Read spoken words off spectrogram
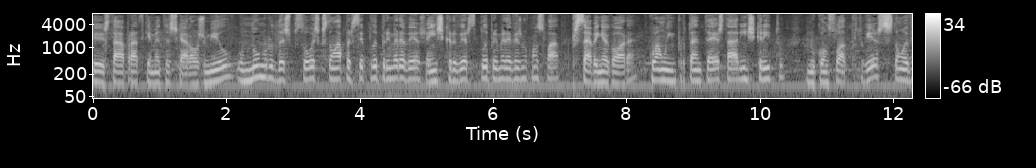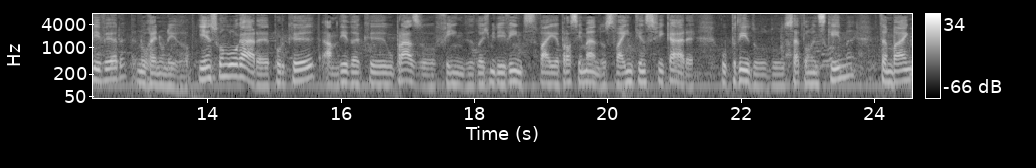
que está praticamente a chegar aos mil, o número das pessoas que estão a aparecer pela primeira vez, a inscrever-se pela primeira vez no consulado. Percebem agora quão importante é estar inscrito no consulado português se estão a viver no Reino Unido. E em segundo lugar, porque à medida que o prazo fim de 2020 se vai aproximando, se vai intensificar o pedido do Settlement Scheme, também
